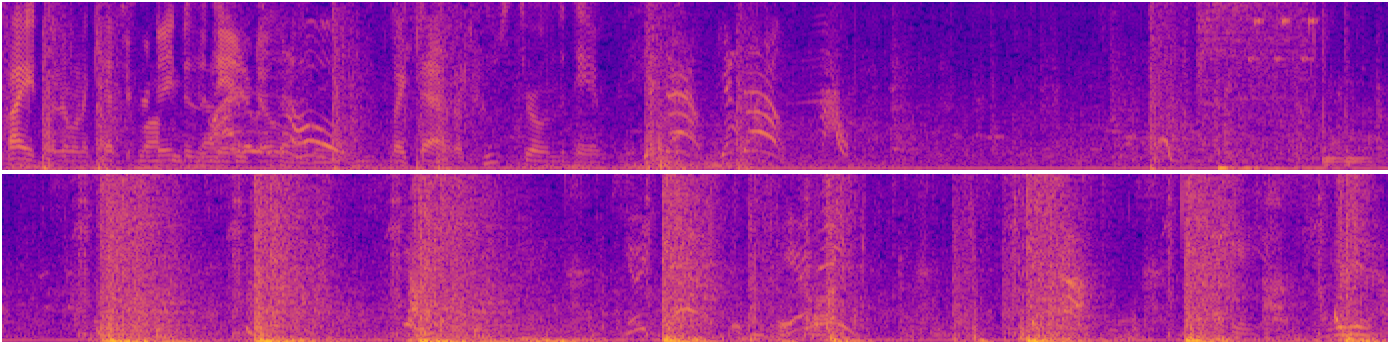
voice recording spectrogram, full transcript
Fight, but I want to catch a grenade to the damn dome. Like that. Like, who's throwing the damn grenade? Get down! Get down! You're dead! Hear me? Alright.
